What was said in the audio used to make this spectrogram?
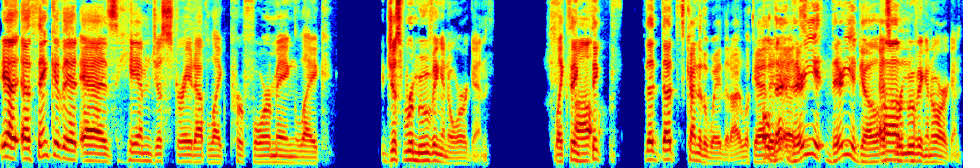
Yeah, uh, think of it as him just straight up like performing like just removing an organ. Like think Uh, think that that's kind of the way that I look at Oh, it. that, as, there you there you go. as Um, removing an organ.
